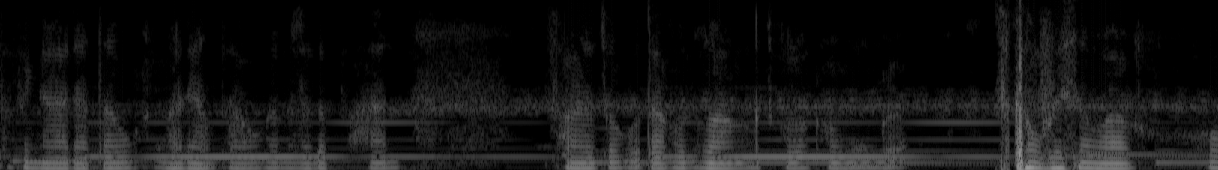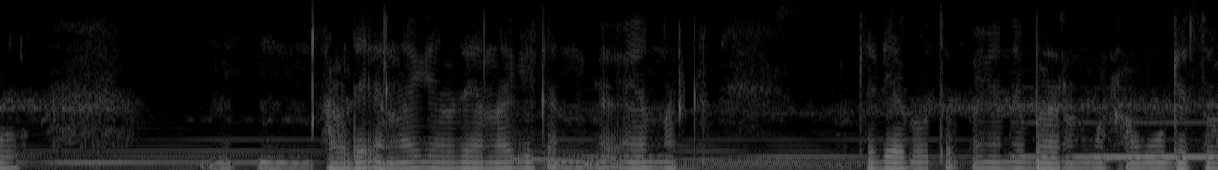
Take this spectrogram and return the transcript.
Tapi nggak ada tahu nggak ada yang tahu kan masa depan. Soalnya tuh aku takut banget kalau kamu nggak sekampus sama aku. LDR lagi LDR lagi kan nggak enak. Jadi aku tuh pengennya bareng sama kamu gitu.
